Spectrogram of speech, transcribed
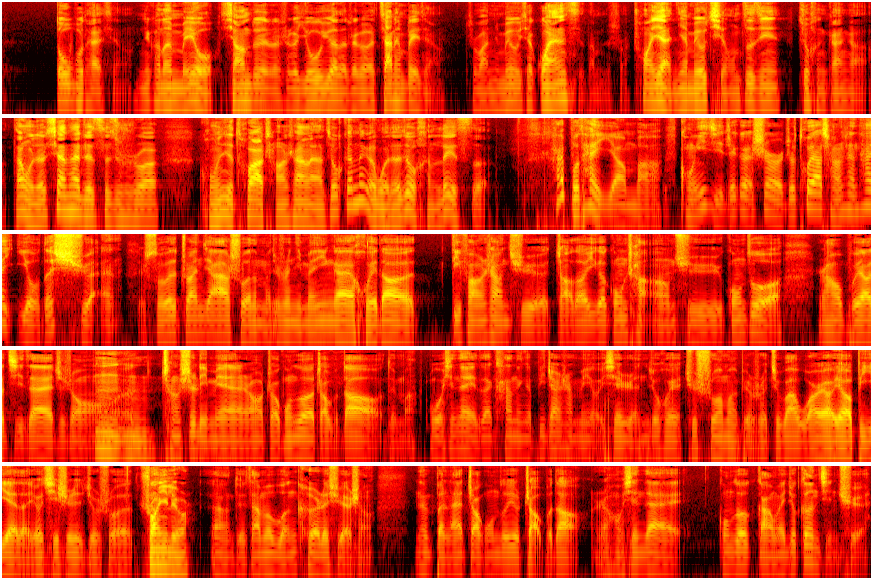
都不太行。你可能没有相对的这个优越的这个家庭背景，是吧？你没有一些关系，咱们就说创业，你也没有启动资金，就很尴尬。但我觉得现在这次就是说，孔乙己脱下长衫来，就跟那个我觉得就很类似。还不太一样吧？孔乙己这个事儿，就脱下长衫，他有的选。所谓的专家说的嘛，就说你们应该回到地方上去找到一个工厂去工作，然后不要挤在这种城市里面，然后找工作找不到，对吗？我现在也在看那个 B 站上面有一些人就会去说嘛，比如说九八五二幺幺毕业的，尤其是就是说双一流，嗯，对，咱们文科的学生，那本来找工作就找不到，然后现在工作岗位就更紧缺，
